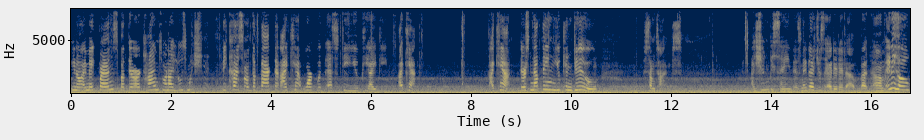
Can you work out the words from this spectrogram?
you know, I make friends, but there are times when I lose my shit because of the fact that I can't work with STUPID. I can't. I can't. There's nothing you can do sometimes. I shouldn't be saying this. Maybe I just edit it out. But um, anyhow,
